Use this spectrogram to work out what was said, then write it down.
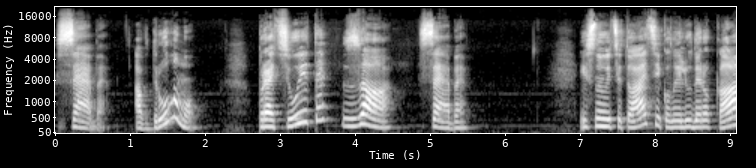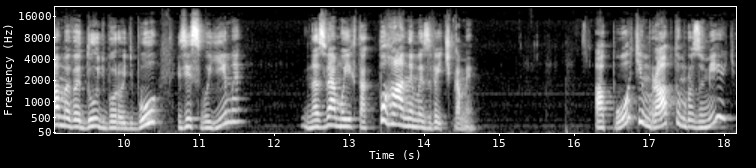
себе, а в другому працюєте за себе. Існують ситуації, коли люди роками ведуть боротьбу зі своїми, назвемо їх так, поганими звичками. А потім раптом розуміють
